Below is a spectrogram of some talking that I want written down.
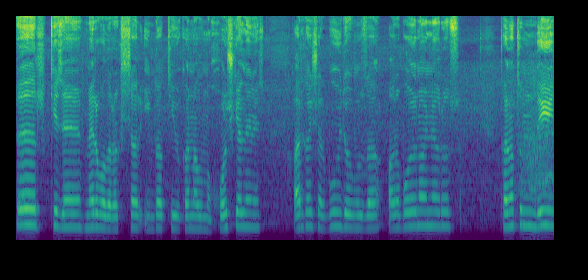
Herkese merhabalar arkadaşlar. İmdat TV kanalına hoş geldiniz. Arkadaşlar bu videomuzda araba oyun oynuyoruz. Tanıtım değil.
